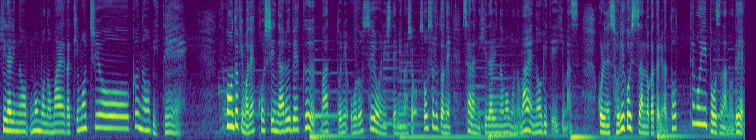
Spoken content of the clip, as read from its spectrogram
左のももの前が気持ちよく伸びてこの時もね腰なるべくマットに下ろすようにしてみましょう。そうするとねさらに左のももの前伸びていきます。これね反り腰さんの方にはとってもいいポーズなので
